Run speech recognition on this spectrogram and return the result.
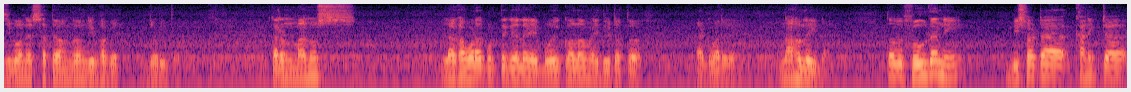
জীবনের সাথে অঙ্গাঙ্গিভাবে জড়িত। কারণ মানুষ লেখাপড়া করতে গেলে এই বই কলম এই দুইটা তো একবারে না হলেই না। তবে ফুলদানি বিষয়টা খানিকটা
